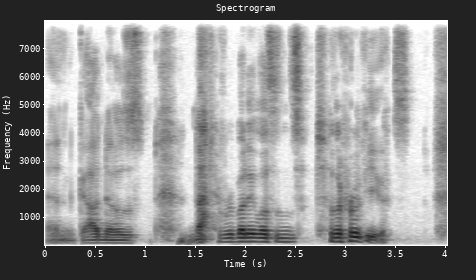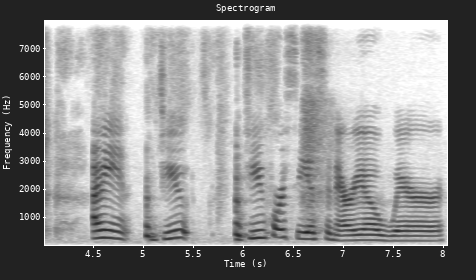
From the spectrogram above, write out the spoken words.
And God knows, not everybody listens to the reviews. I mean, do you do you foresee a scenario where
